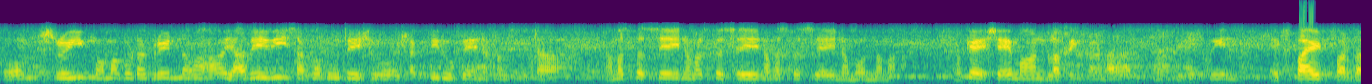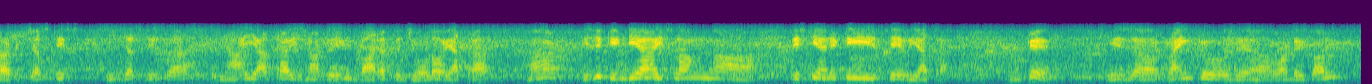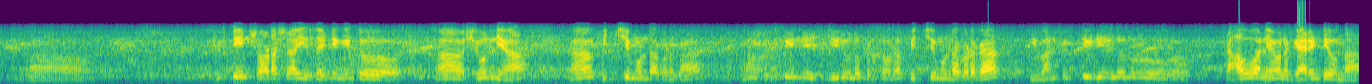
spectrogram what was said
ओम श्री मम कुटग्रे नम। या देवी सर्वूतेषु शक्ति संस्थिता। नमस्त नमस्त नमस्त नमो नम। Okay shame on bluffing Kanda expired for the justice in justice Nyay Yatra is not doing Bharat Jodo Yatra is it India Islam Christianity save Yatra Okay. Is is uh, trying to, the, what do you call, uh, 15 Shodasha is into uh, Shunya, uh, పిచ్చి ముండా కొడక fifteen days జీరోలో పెడతావురా పిచ్చి ముండా కొడక ఈ one fifty డేలో నువ్వు చావు అని ఏమైనా గ్యారంటీ ఉందా?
